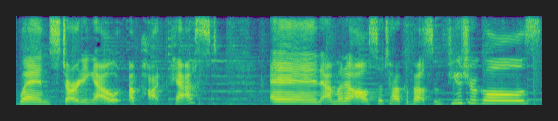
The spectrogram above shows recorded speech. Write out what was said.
when starting out a podcast. And I'm going to also talk about some future goals.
